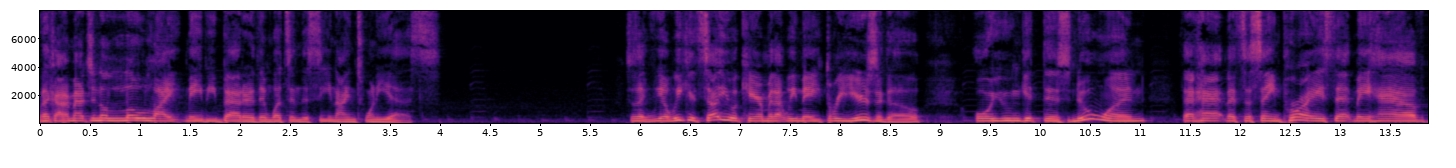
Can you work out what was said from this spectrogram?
like I imagine the low light may be better than what's in the C920S. So like, yeah, we could sell you a camera that we made three years ago, or you can get this new one that had that's the same price that may have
